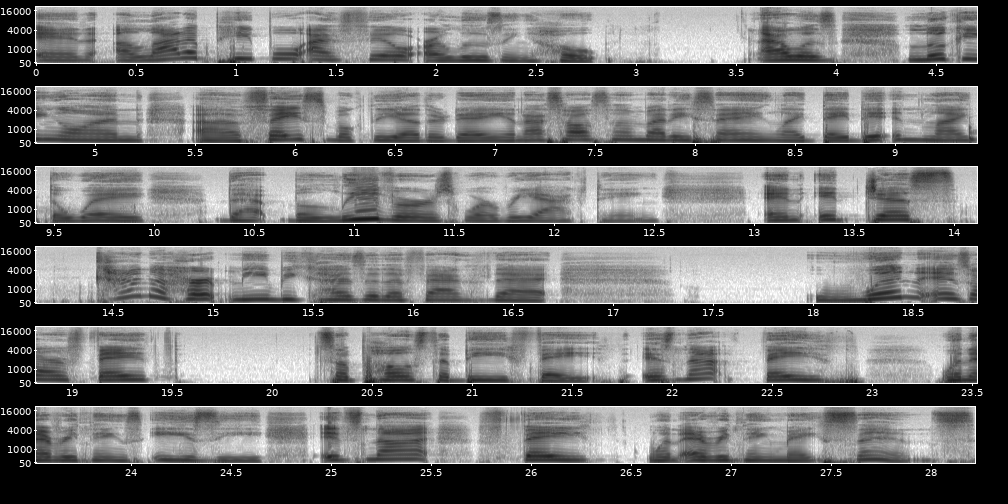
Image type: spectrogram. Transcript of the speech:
and a lot of people I feel are losing hope. I was looking on uh, Facebook the other day and I saw somebody saying like they didn't like the way that believers were reacting. And it just kind of hurt me because of the fact that when is our faith supposed to be faith? It's not faith when everything's easy, it's not faith when everything makes sense.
